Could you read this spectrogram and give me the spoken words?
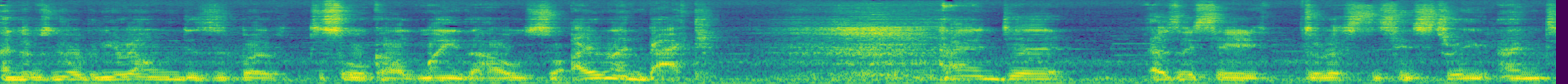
and there was nobody around as about the so-called mind the house so I ran back and uh, as I say the rest is history and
